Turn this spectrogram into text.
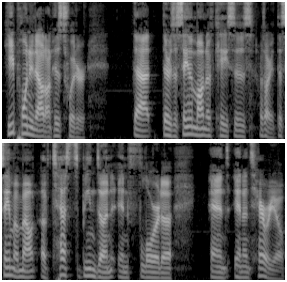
he pointed out on his Twitter that there's the same amount of cases, or sorry, the same amount of tests being done in Florida and in Ontario.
